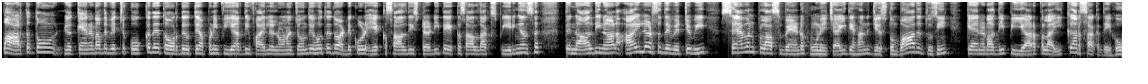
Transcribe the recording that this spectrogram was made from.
ਭਾਰਤ ਤੋਂ ਕੈਨੇਡਾ ਦੇ ਵਿੱਚ ਕੁੱਕ ਦੇ ਤੌਰ ਦੇ ਉੱਤੇ ਆਪਣੀ ਪੀਆਰ ਦੀ ਫਾਈਲ ਲਾਉਣਾ ਚਾਹੁੰਦੇ ਹੋ ਤੇ ਤੁਹਾਡੇ ਕੋਲ 1 ਸਾਲ ਦੀ ਸਟੱਡੀ ਤੇ 1 ਸਾਲ ਦਾ ਐਕਸਪੀਰੀਅੰਸ ਤੇ ਨਾਲ ਦੀ ਨਾਲ ਆਈਲਟਸ ਦੇ ਵਿੱਚ ਵੀ 7 ਪਲੱਸ ਬੈਂਡ ਹੋਣੇ ਚਾਹੀਦੇ ਹਨ, ਜਿਸ ਤੋਂ ਬਾਅਦ ਤੁਸੀਂ ਕੈਨੇਡਾ ਦੀ ਪੀਆਰ ਅਪਲਾਈ ਕਰ ਸਕਦੇ ਹੋ।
